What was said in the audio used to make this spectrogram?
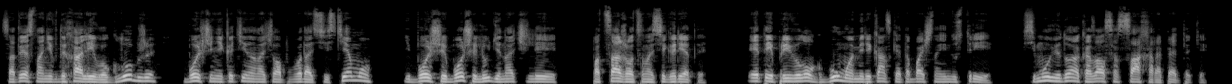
Соответственно, они вдыхали его глубже, больше никотина начало попадать в систему, и больше и больше люди начали подсаживаться на сигареты. Это и привело к буму американской табачной индустрии. Всему виду оказался сахар, опять-таки.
